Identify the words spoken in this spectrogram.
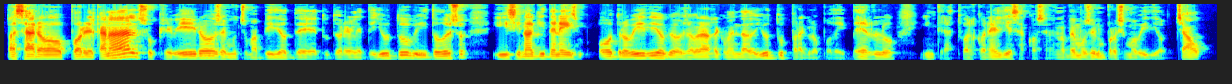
pasaros por el canal, suscribiros, hay muchos más vídeos de tutoriales de YouTube y todo eso. Y si no, aquí tenéis otro vídeo que os habrá recomendado YouTube para que lo podáis verlo, interactuar con él y esas cosas. Nos vemos en un próximo vídeo. Chao.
